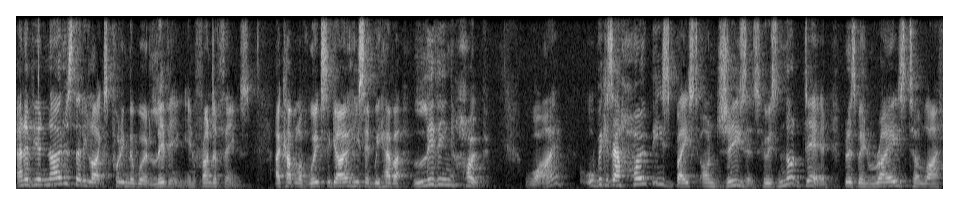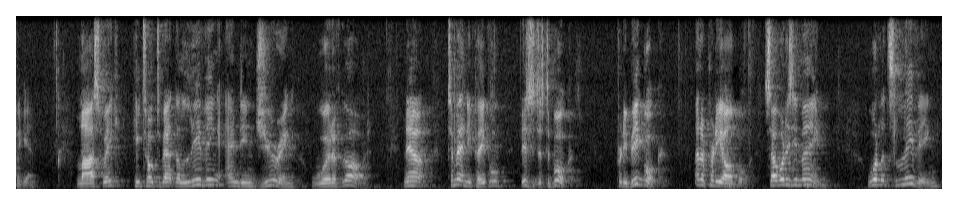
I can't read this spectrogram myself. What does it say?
And have you noticed that he likes putting the word living in front of things? A couple of weeks ago, he said we have a living hope. Why? Well, because our hope is based on Jesus, who is not dead, but has been raised to life again. Last week, he talked about the living and enduring Word of God. Now, to many people, this is just a book pretty big book and a pretty old book. So, what does he mean? Well, it's living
